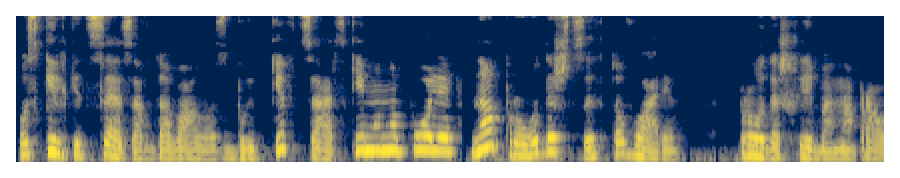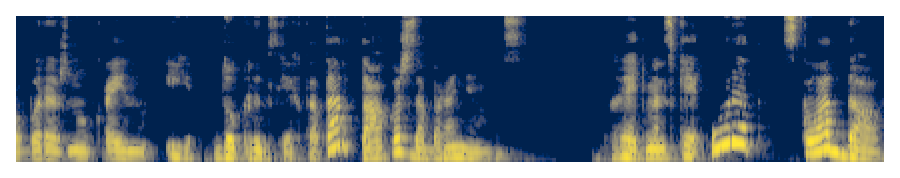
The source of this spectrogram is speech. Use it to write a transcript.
оскільки це завдавало збитків царській монополії на продаж цих товарів. Продаж хліба на правобережну Україну і до кримських татар також заборонялось. Гетьманський уряд складав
